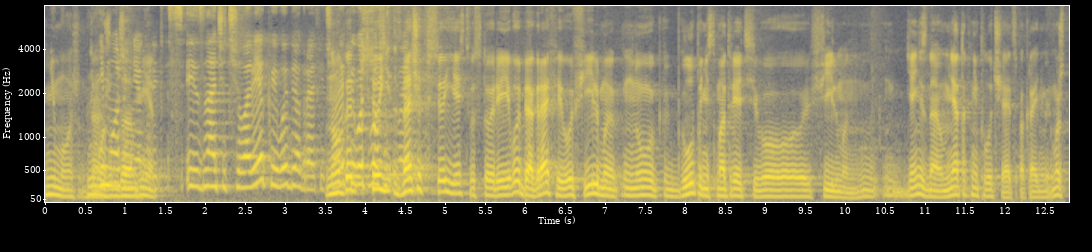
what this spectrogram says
Не можем. Да. Не можем, можем да. не Нет. говорить. И значит, человек и его биография, Ну, человек и его как всё творчество. е- значит, все есть в истории. Его биография, его фильмы. Ну, как глупо не смотреть его фильмы. Ну, Я не знаю, у меня так не получается, по крайней мере. Может,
